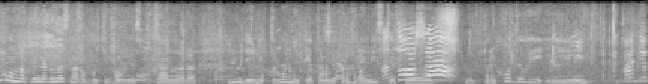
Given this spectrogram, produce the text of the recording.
Ну, наприклад, у нас на роботі були спеціально люди електроніки, там програмісти, що приходили і Аня,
